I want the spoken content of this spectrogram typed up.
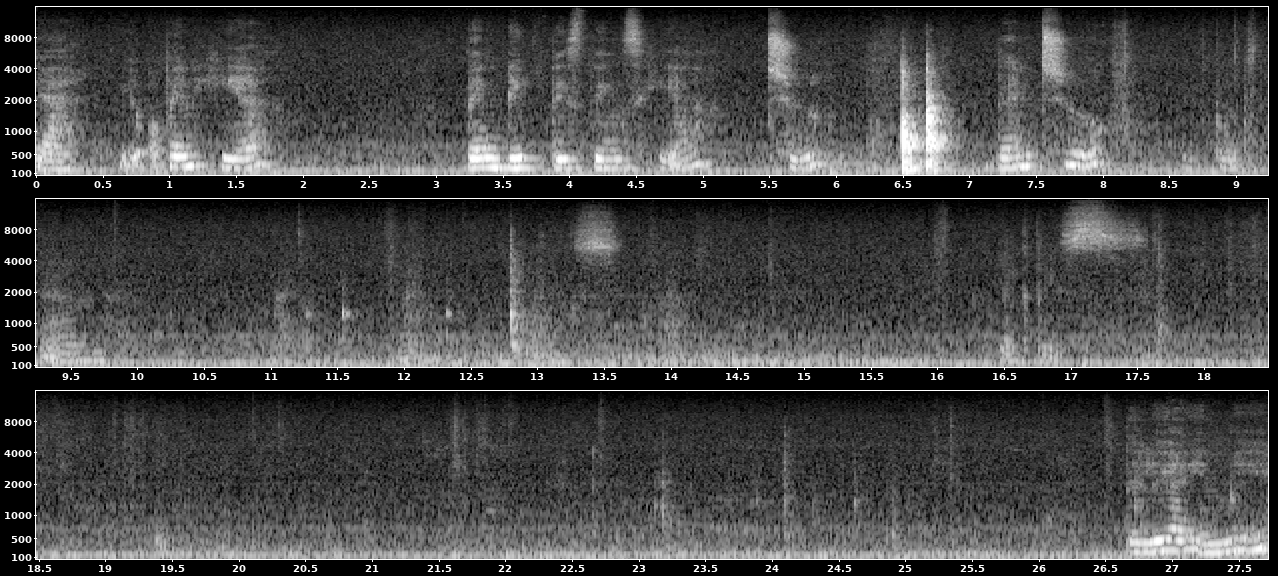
Yeah, you open here. Then dip these things here. Two. Then two. Put them like this. The Leah in me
